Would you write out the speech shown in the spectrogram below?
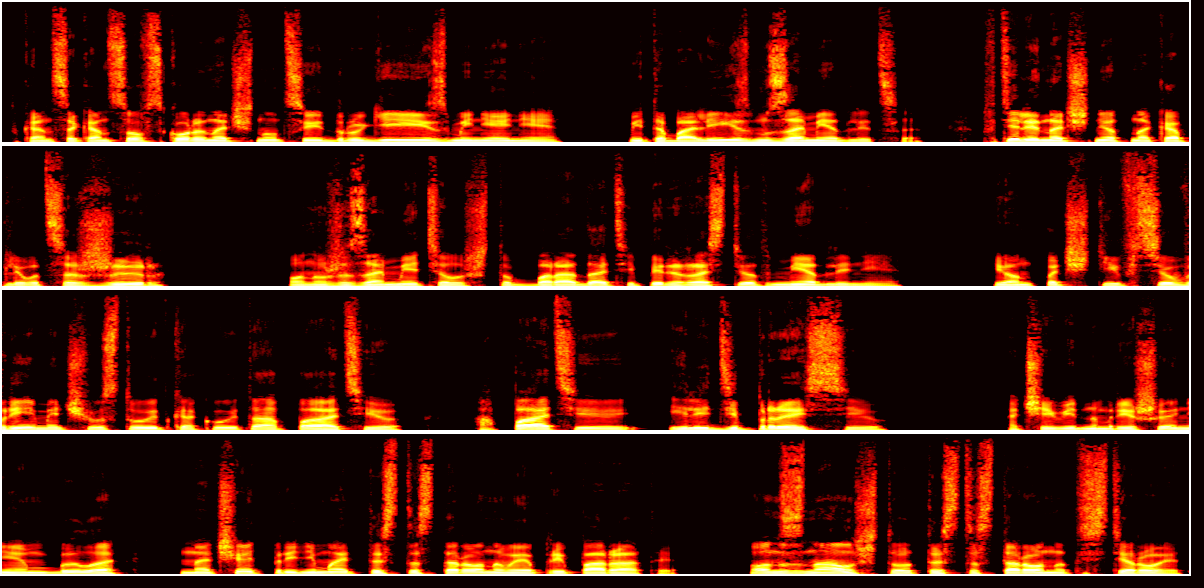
В конце концов, скоро начнутся и другие изменения. Метаболизм замедлится, в теле начнет накапливаться жир. Он уже заметил, что борода теперь растет медленнее, и он почти все время чувствует какую-то апатию, апатию или депрессию. Очевидным решением было начать принимать тестостероновые препараты. Он знал, что тестостерон — это стероид,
